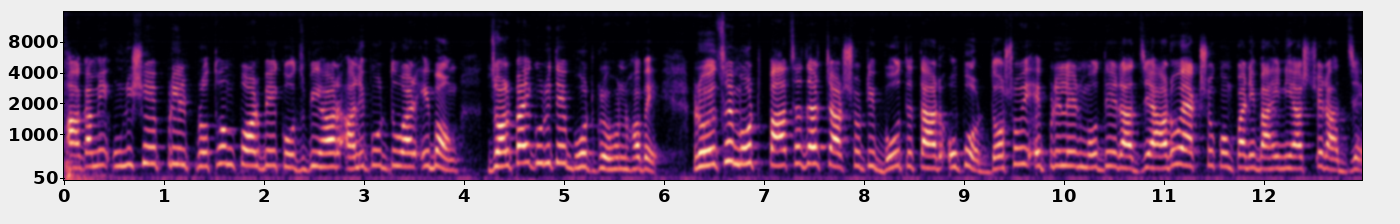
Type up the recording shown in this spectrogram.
আগামী উনিশে এপ্রিল প্রথম পর্বে কোচবিহার, আলিপুরদুয়ার এবং জলপাইগুড়িতে ভোট গ্রহণ হবে। রয়েছে মোট পাঁচ হাজার চারশোটি বুথ। তার ওপর দশই এপ্রিলের মধ্যে রাজ্যে আরও একশো কোম্পানি বাহিনী আসছে রাজ্যে।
